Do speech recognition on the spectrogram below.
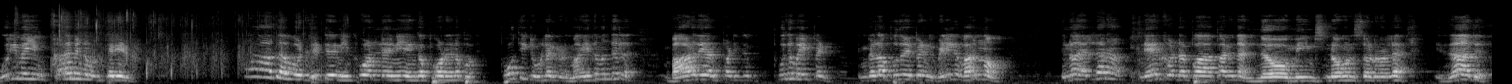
உரிமையும் கடமை நமக்கு தெரியணும். அதை விட்டுட்டு நீ போன நீ எங்க போன போத்திட்டு உள்ள இருக்கணுமா? இது வந்து இல்ல. பாரதியார் படித்த புதுமை பெண். இவங்கெல்லாம் புதுமை பெண். வெளியில வரணும். இன்னும் எல்லாரும் நேர்கொண்ட பா பாருங்க. நோ மீன்ஸ் நோன்னு சொல்றோம்ல. இதுதான் அது.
